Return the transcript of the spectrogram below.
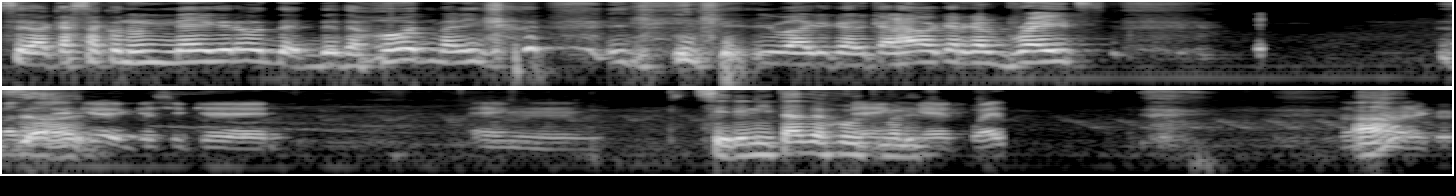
se va a casar con un negro de, de The Hood, marico, y, y, y va a cargar, va a cargar braids. Que sí que en, Sirenita de Hood, en el. No ¿Ah? sé, marico.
